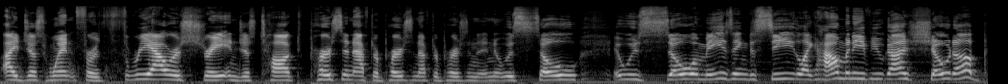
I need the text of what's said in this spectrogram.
I just went for three hours straight and just talked person after person after person. And it was so, it was so amazing to see like how many of you guys showed up.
